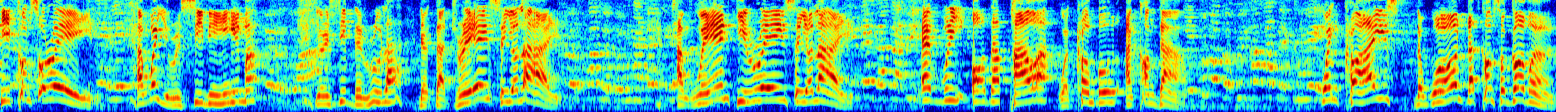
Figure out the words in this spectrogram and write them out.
He comes to reign. And when you receive him, you receive the ruler that, that reigns in your life. And when he reigns in your life, every other power will crumble and come down. When Christ, the one that comes to govern,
